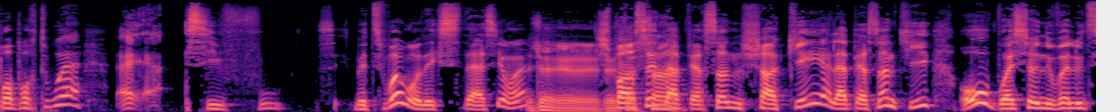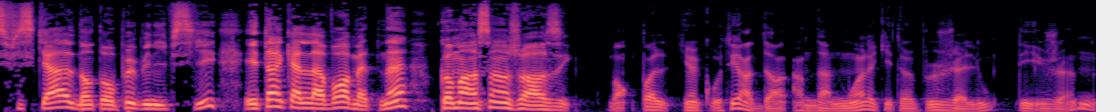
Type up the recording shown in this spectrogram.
Pas pour toi. Eh, eh, C'est fou. Mais tu vois mon excitation, hein? Je, Je passais de la personne choquée à la personne qui, oh, voici un nouvel outil fiscal dont on peut bénéficier, et tant qu'à l'avoir maintenant, commençons à jaser. Bon, Paul, il y a un côté en, dedans- en dedans de moi là, qui est un peu jaloux des jeunes.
